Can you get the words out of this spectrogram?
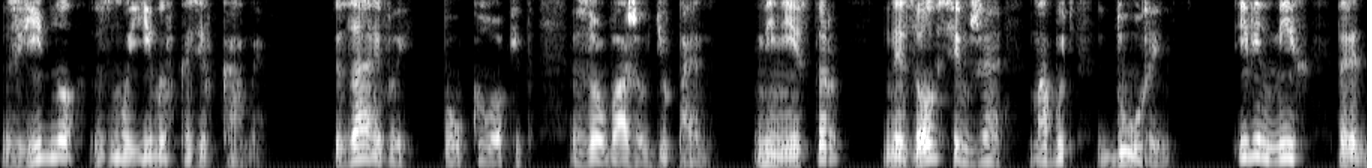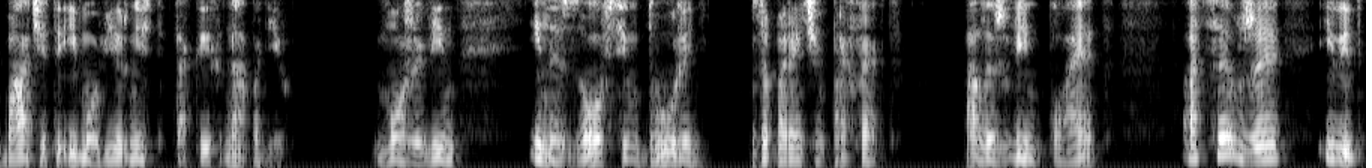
згідно з моїми вказівками. Зайвий був клопіт, зауважив Дюпен. Міністр не зовсім же, мабуть, дурень, і він міг передбачити імовірність таких нападів. Може, він і не зовсім дурень, заперечив префект, але ж він поет, а це вже і від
